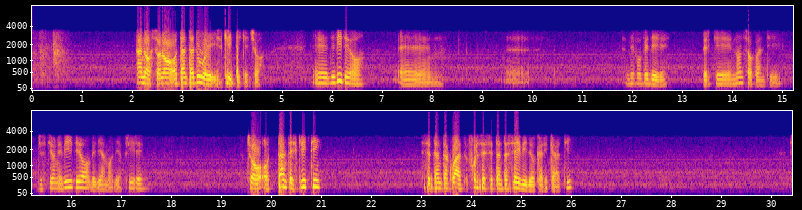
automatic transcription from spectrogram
Ah no sono 82 iscritti che ho e di video eh, eh, devo vedere perché non so quanti gestione video vediamo di aprire ho 80 iscritti 74, forse 76 video caricati,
